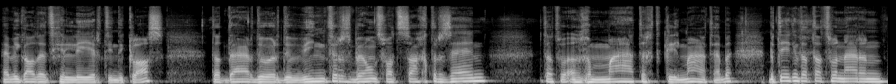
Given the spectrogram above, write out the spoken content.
heb ik altijd geleerd in de klas, dat daardoor de winters bij ons wat zachter zijn, dat we een gematigd klimaat hebben. Betekent dat dat we naar een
